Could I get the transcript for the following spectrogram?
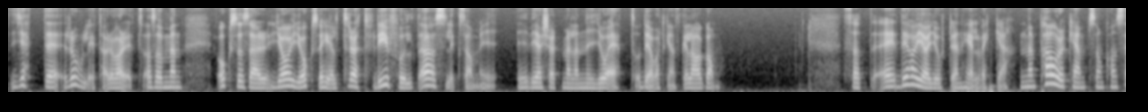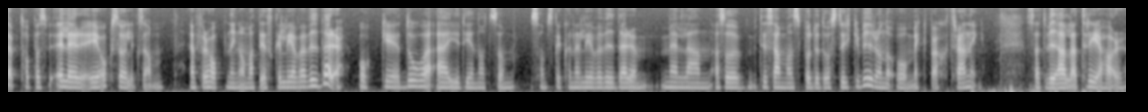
jätteroligt har det varit. Alltså, men också så här, jag är ju också helt trött för det är ju fullt ös liksom. I, i, vi har kört mellan 9 och 1 och det har varit ganska lagom. Så att, eh, det har jag gjort en hel vecka. Men powercamp som koncept hoppas vi, eller är också liksom en förhoppning om att det ska leva vidare. Och eh, då är ju det något som, som ska kunna leva vidare mellan, alltså tillsammans både då Styrkebyrån och Meckbach träning. Så att vi alla tre har,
